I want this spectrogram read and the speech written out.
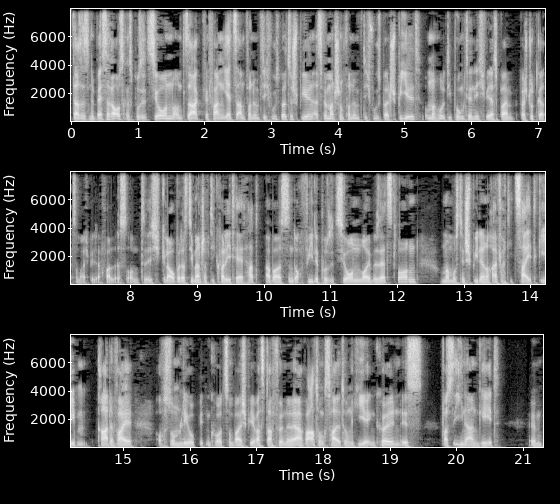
das ist eine bessere Ausgangsposition und sagt, wir fangen jetzt an, vernünftig Fußball zu spielen, als wenn man schon vernünftig Fußball spielt und man holt die Punkte nicht, wie das bei, bei Stuttgart zum Beispiel der Fall ist. Und ich glaube, dass die Mannschaft die Qualität hat, aber es sind auch viele Positionen neu besetzt worden und man muss den Spielern noch einfach die Zeit geben. Gerade weil auf so einem Leo Bittencourt zum Beispiel, was da für eine Erwartungshaltung hier in Köln ist, was ihn angeht, ähm,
